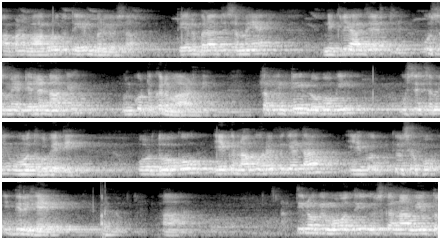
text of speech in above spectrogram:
अपन वागरू तेल भरियो सा। तेल भराते समय निकले आजस्ट उस समय टेलर ना के उनको टक्कर मार दी। तब इन तीन लोगों की उस समय मौत हो गई थी। और दो को, एक नागो रेप गया था, एक को उसे इधर है हाँ। तीनों की मौत थी उसका नाम एक तो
